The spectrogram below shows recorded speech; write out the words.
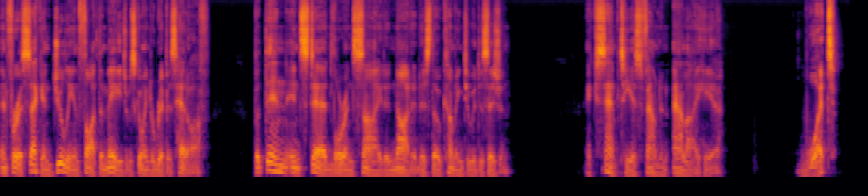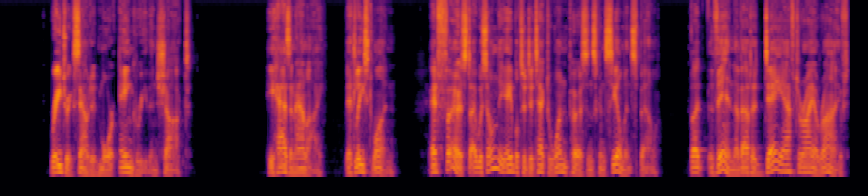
and for a second Julian thought the mage was going to rip his head off. But then, instead, Loren sighed and nodded as though coming to a decision. Except he has found an ally here. What? Radric sounded more angry than shocked. He has an ally, at least one. At first, I was only able to detect one person's concealment spell. But then, about a day after I arrived,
